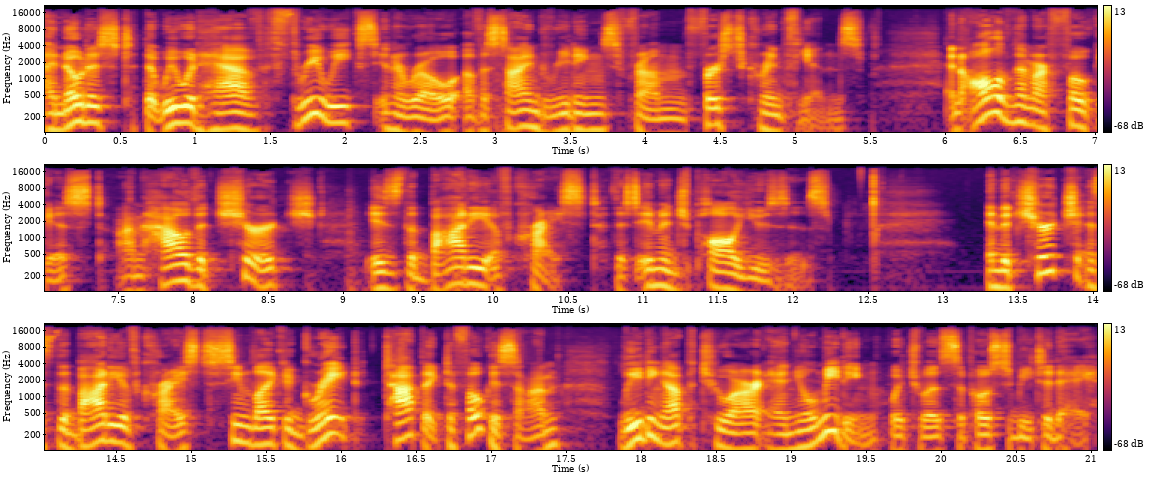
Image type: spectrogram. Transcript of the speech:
I noticed that we would have three weeks in a row of assigned readings from 1 Corinthians, and all of them are focused on how the church is the body of Christ, this image Paul uses and the church as the body of Christ seemed like a great topic to focus on leading up to our annual meeting, which was supposed to be today.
